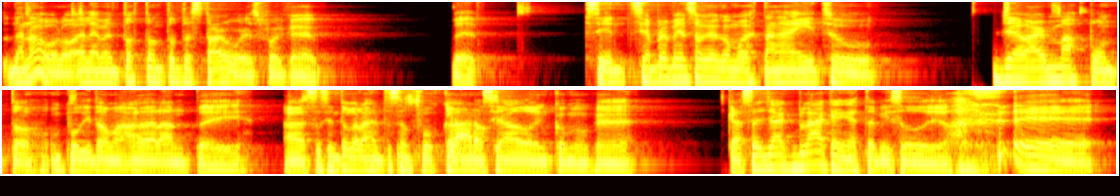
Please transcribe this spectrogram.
de nuevo, los elementos tontos de Star Wars, porque eh, siempre pienso que como que están ahí to llevar más puntos un poquito más adelante. Y, a veces siento que la gente se enfoca demasiado en como que. ¿Qué hace Jack Black en este episodio? Eh,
